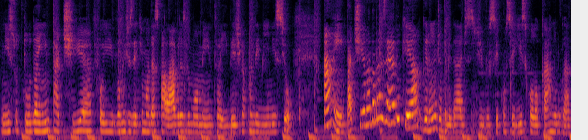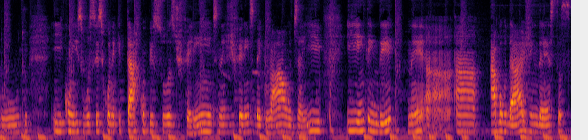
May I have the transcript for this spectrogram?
Nisso tudo, a empatia foi, vamos dizer que uma das palavras do momento aí, desde que a pandemia iniciou. A empatia nada mais é do que a grande habilidade de você conseguir se colocar no lugar do outro e com isso você se conectar com pessoas diferentes, né, de diferentes backgrounds aí e entender, né, a, a abordagem destas,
